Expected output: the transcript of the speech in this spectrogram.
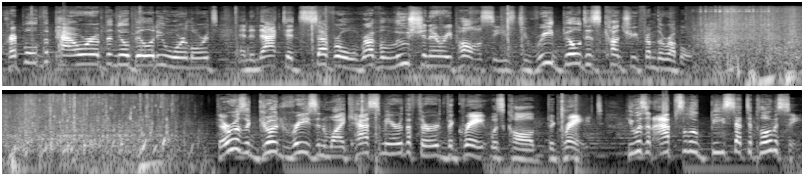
crippled the power of the nobility warlords, and enacted several revolutionary policies to rebuild his country from the rubble. There was a good reason why Casimir III the Great was called the Great. He was an absolute beast at diplomacy.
